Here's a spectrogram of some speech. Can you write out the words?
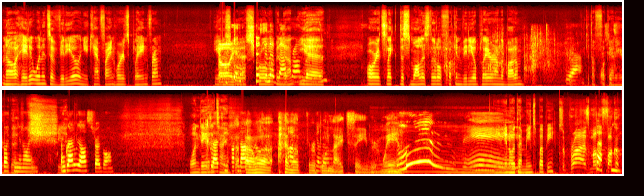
No, I hate it when it's a video and you can't find where it's playing from. You gotta Oh, scroll, yeah. scroll Just in the up and down. background. Yeah, running? or it's like the smallest little fucking video player on the bottom. Yeah. Get the fuck out of here with fucking that annoying. shit. I'm glad we all struggle. One day I'm at a time. to I'm not I'm alone. a, I'm a purple alone. lightsaber. Wham. Ooh, man. You know what that means, puppy? Surprise, motherfucker.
